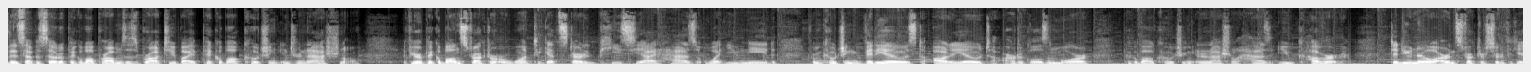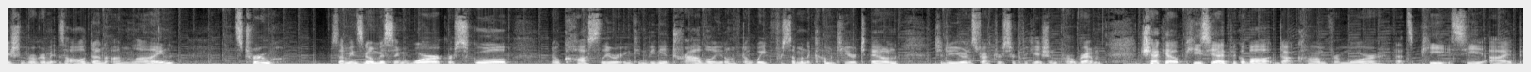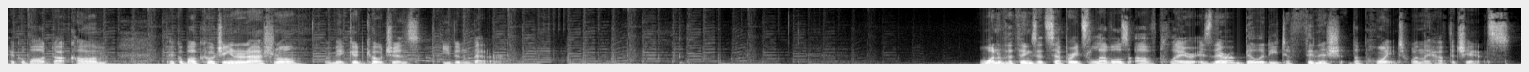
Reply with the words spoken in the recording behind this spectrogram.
This episode of Pickleball Problems is brought to you by Pickleball Coaching International. If you're a pickleball instructor or want to get started, PCI has what you need from coaching videos to audio to articles and more. Pickleball Coaching International has you covered. Did you know our instructor certification program is all done online? It's true. So that means no missing work or school no costly or inconvenient travel. You don't have to wait for someone to come to your town to do your instructor certification program. Check out PCIPickleball.com for more. That's PCIPickleball.com. Pickleball Coaching International. We make good coaches even better. One of the things that separates levels of player is their ability to finish the point when they have the chance.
